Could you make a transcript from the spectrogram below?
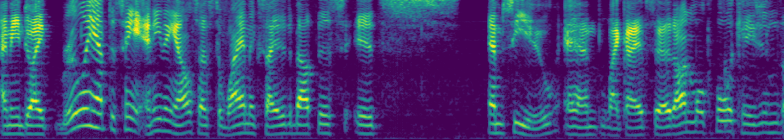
I mean, do I really have to say anything else as to why I'm excited about this? It's MCU, and like I have said on multiple occasions,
